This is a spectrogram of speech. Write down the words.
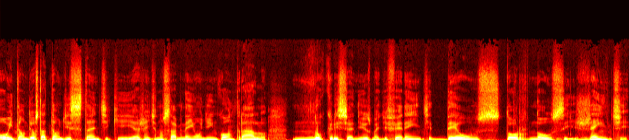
ou então Deus está tão distante que a gente não sabe nem onde encontrá-lo. No cristianismo é diferente. Deus tornou-se gente.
